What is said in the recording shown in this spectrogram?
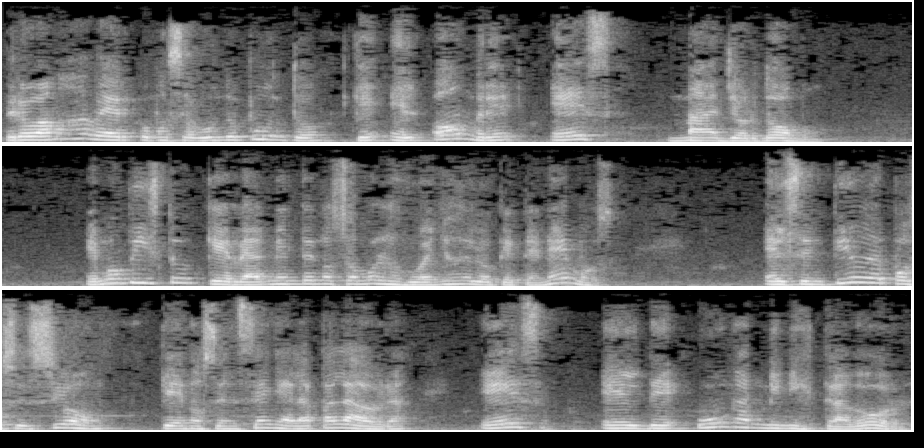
Pero vamos a ver como segundo punto que el hombre es mayordomo. Hemos visto que realmente no somos los dueños de lo que tenemos. El sentido de posesión que nos enseña la palabra es el de un administrador,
